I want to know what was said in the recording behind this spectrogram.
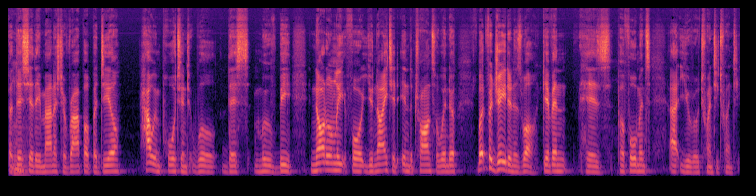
but Mm. this year they managed to wrap up a deal. How important will this move be, not only for United in the transfer window, but for Jadon as well, given his performance at Euro 2020?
